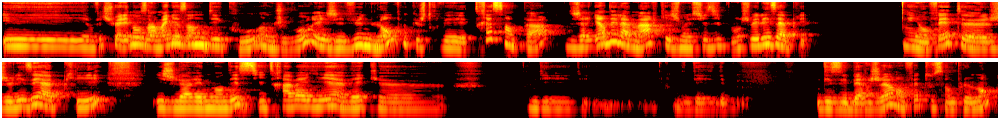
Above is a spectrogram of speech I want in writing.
Et en fait, je suis allée dans un magasin de déco un jour et j'ai vu une lampe que je trouvais très sympa. J'ai regardé la marque et je me suis dit, bon, je vais les appeler. Et en fait, je les ai appelés et je leur ai demandé s'ils travaillaient avec euh, des, hébergeurs, en fait, tout simplement.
